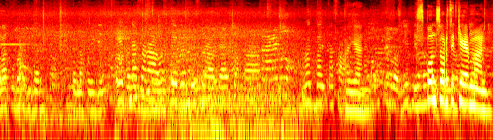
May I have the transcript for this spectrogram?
Lahat po ba nabigyan? Ito lang po yung gate. Edna Saraos, Beverly Estrada, tsaka Rod Baltasar. Ayan. Sponsor si chairman. Ano?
